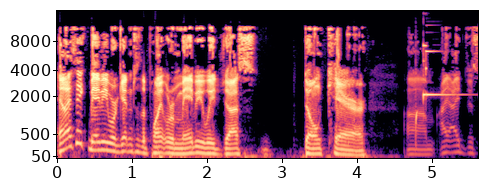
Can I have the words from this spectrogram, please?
And I think maybe we're getting to the point where maybe we just don't care. Um, I, I just,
